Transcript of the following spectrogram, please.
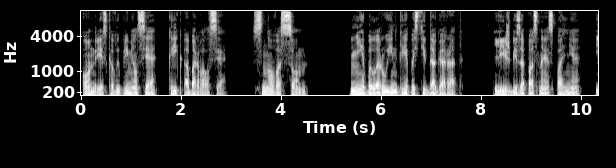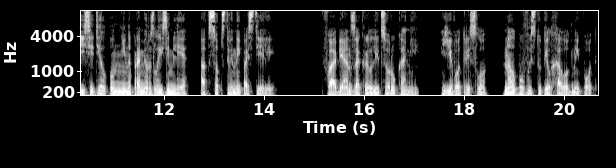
Он резко выпрямился, крик оборвался. Снова сон. Не было руин крепости Дагарат. Лишь безопасная спальня, и сидел он не на промерзлой земле, а в собственной постели. Фабиан закрыл лицо руками. Его трясло, на лбу выступил холодный пот.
